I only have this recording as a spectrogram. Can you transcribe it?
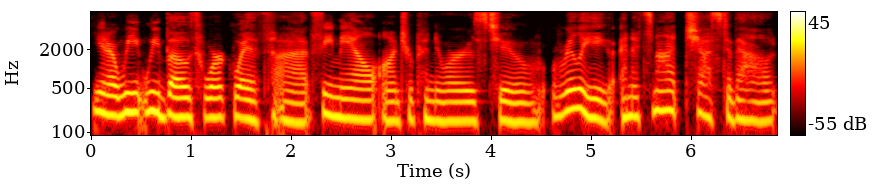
you know, we we both work with uh, female entrepreneurs to really, and it's not just about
